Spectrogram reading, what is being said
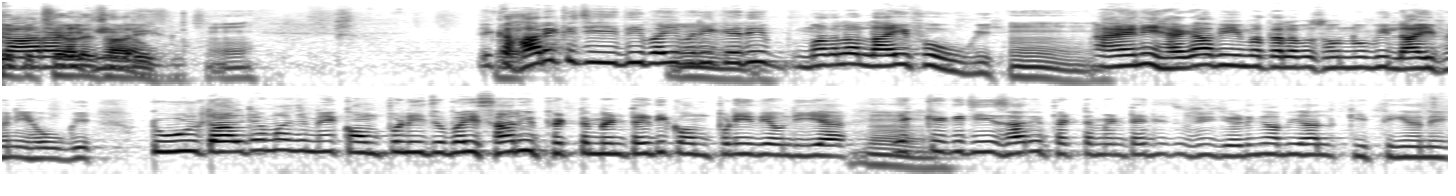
ਕਾਰ ਵਾਲੀ ਫੀਲ ਹੂੰ। ਇੱਕ ਹਰ ਇੱਕ ਚੀਜ਼ ਦੀ ਬਾਈ ਅਮਰੀਕਾ ਦੀ ਮਤਲਬ ਲਾਈਫ ਹੋਊਗੀ। ਐ ਨਹੀਂ ਹੈਗਾ ਵੀ ਮਤਲਬ ਤੁਹਾਨੂੰ ਵੀ ਲਾਈਫ ਨਹੀਂ ਹੋਊਗੀ। ਟੂਲ ਟਾਲ ਜਮਾ ਜਿਵੇਂ ਕੰਪਨੀ ਚ ਬਾਈ ਸਾਰੀ ਫਿਟਮੈਂਟ ਇਹਦੀ ਕੰਪਨੀ ਦੀ ਆਉਂਦੀ ਹੈ। ਇੱਕ ਇੱਕ ਚੀਜ਼ ਸਾਰੀ ਫਿਟਮੈਂਟ ਇਹਦੀ ਤੁਸੀਂ ਜਿਹੜੀਆਂ ਵੀ ਹੱਲ ਕੀਤੀਆਂ ਨੇ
